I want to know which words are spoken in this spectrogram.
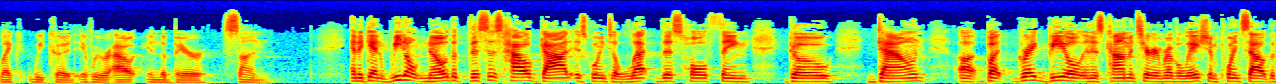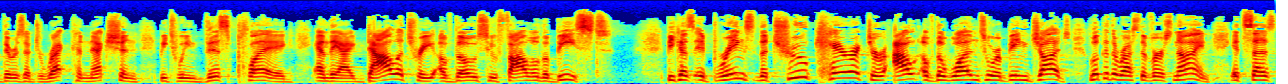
like we could if we were out in the bare sun. And again, we don't know that this is how God is going to let this whole thing go down. Uh, but Greg Beale, in his commentary on Revelation, points out that there is a direct connection between this plague and the idolatry of those who follow the beast. Because it brings the true character out of the ones who are being judged. Look at the rest of verse 9. It says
